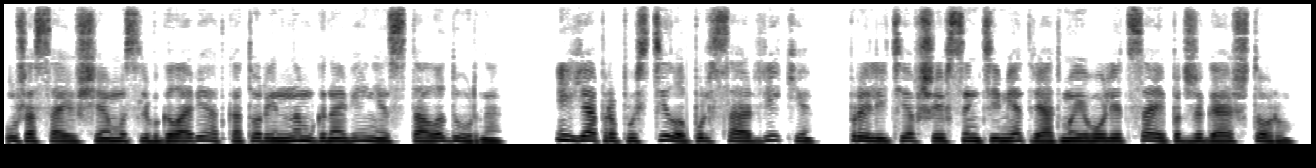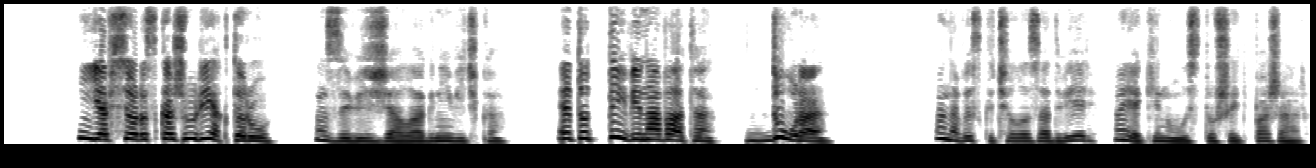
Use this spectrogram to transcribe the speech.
ужасающая мысль в голове, от которой на мгновение стало дурно. И я пропустила пульсар Рики, пролетевший в сантиметре от моего лица и поджигая штору. «Я все расскажу ректору!» — завизжала огневичка. «Это ты виновата, дура!» Она выскочила за дверь, а я кинулась тушить пожар.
